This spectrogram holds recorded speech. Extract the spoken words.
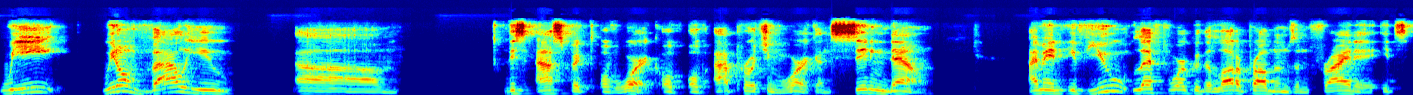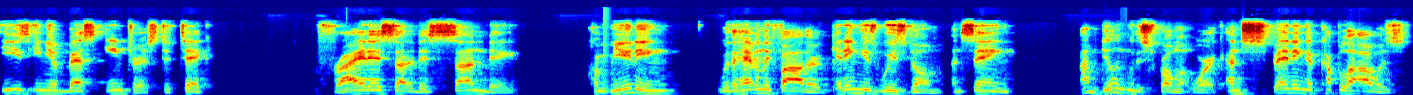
we we don't value um, this aspect of work of, of approaching work and sitting down I mean, if you left work with a lot of problems on Friday, it's is in your best interest to take Friday, Saturday, Sunday, communing with the Heavenly Father, getting His wisdom, and saying, I'm dealing with this problem at work, and spending a couple of hours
